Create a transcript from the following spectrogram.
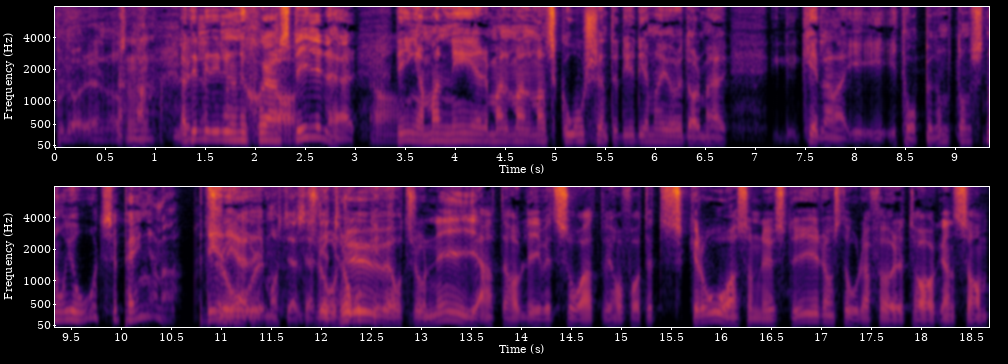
på dörren. Och sånt. Ja, det, är- en skön stil i det här. Det är inga maner, man, man, man skor sig inte. Det är det man gör idag, de här killarna i, i, i toppen. De, de snor ju åt sig pengarna. Det är det, måste jag säga. tror du och tror ni att det har blivit så att vi har fått ett skrå som nu styr de stora företagen som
